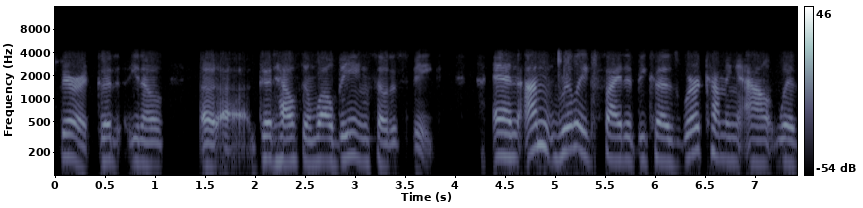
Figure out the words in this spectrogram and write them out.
spirit good you know uh, uh, good health and well-being so to speak and I'm really excited because we're coming out with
